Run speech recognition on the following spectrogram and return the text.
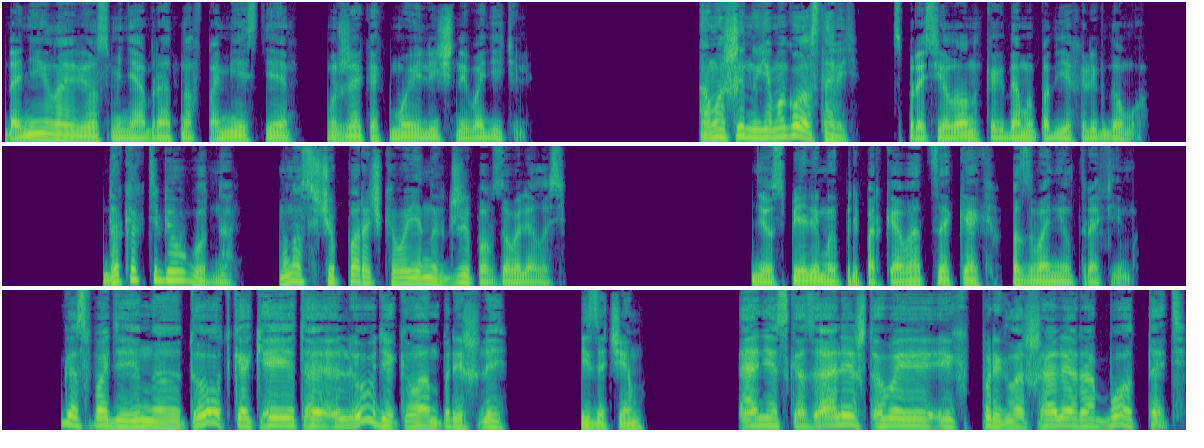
Данила вез меня обратно в поместье, уже как мой личный водитель. «А машину я могу оставить?» — спросил он, когда мы подъехали к дому. «Да как тебе угодно. У нас еще парочка военных джипов завалялась». Не успели мы припарковаться, как позвонил Трофим. «Господин, тут какие-то люди к вам пришли». «И зачем?» Они сказали, что вы их приглашали работать.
